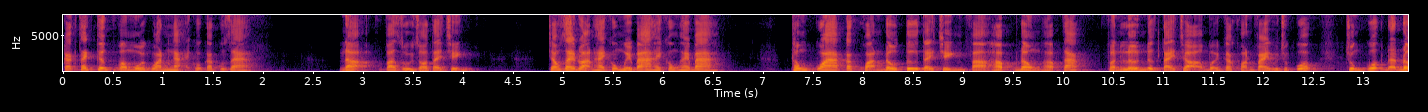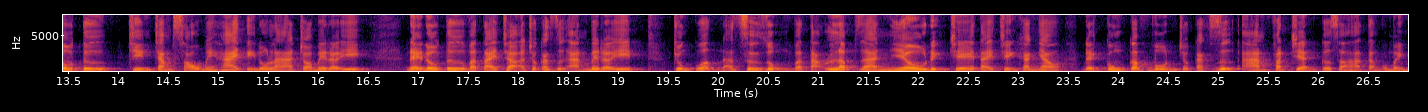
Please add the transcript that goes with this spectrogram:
Các thách thức và mối quan ngại của các quốc gia, nợ và rủi ro tài chính. Trong giai đoạn 2013-2023, thông qua các khoản đầu tư tài chính và hợp đồng hợp tác phần lớn được tài trợ bởi các khoản vay của Trung Quốc. Trung Quốc đã đầu tư 962 tỷ đô la cho BRI để đầu tư và tài trợ cho các dự án BRI. Trung Quốc đã sử dụng và tạo lập ra nhiều định chế tài chính khác nhau để cung cấp vốn cho các dự án phát triển cơ sở hạ tầng của mình.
